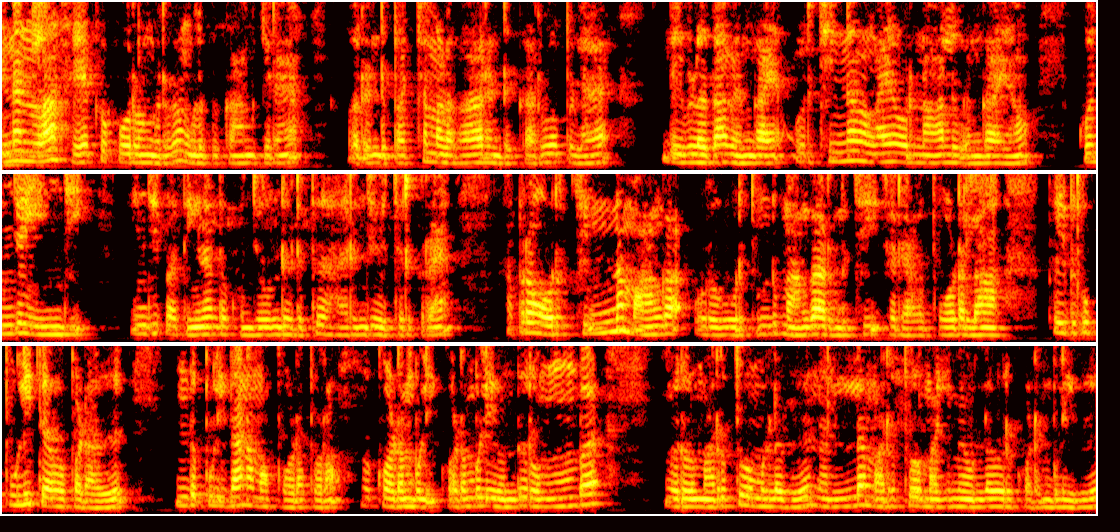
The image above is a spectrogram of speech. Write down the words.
என்னென்னலாம் சேர்க்க போகிறோங்கிறத உங்களுக்கு காமிக்கிறேன். ஒரு ரெண்டு பச்சை மிளகா ரெண்டு கருவேப்பிலை இந்த இவ்வளோ தான் வெங்காயம். ஒரு சின்ன வெங்காயம் ஒரு நாலு வெங்காயம் கொஞ்சம் இஞ்சி. இஞ்சி பார்த்தீங்கன்னா இந்த கொஞ்சோண்டு எடுத்து அரிஞ்சு வச்சுருக்கிறேன். அப்புறம் ஒரு சின்ன மாங்காய் ஒரு ஒரு துண்டு மாங்காய் இருந்துச்சு. சரி அதை போடலாம். இப்போ இதுக்கு புளி தேவைப்படாது. இந்த புளி தான் நம்ம போட போகிறோம் குடம்புளி. குடம்புளி வந்து ரொம்ப ஒரு மருத்துவம் உள்ளது. நல்ல மருத்துவ மகிமை உள்ள ஒரு குடம்புளி இது.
